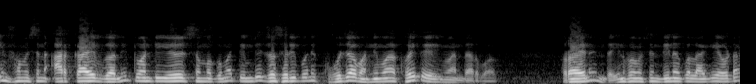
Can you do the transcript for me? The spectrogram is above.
इन्फर्मेसन आर्काइभ गर्ने ट्वेन्टी इयर्ससम्मकोमा तिमीले जसरी पनि खोज भन्नेमा खोइ त इमान्दार भयो? रहेन नि त। इन्फर्मेसन दिनको लागि एउटा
